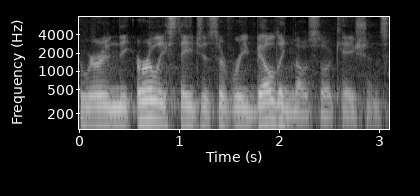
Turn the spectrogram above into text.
we're in the early stages of rebuilding those locations.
